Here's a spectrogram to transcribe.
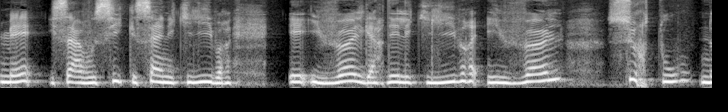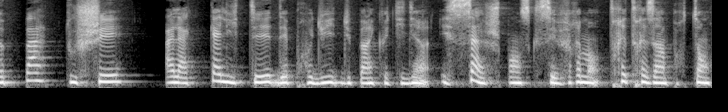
mais ils savent aussi que c'est un équilibre et ils veulent garder l'équilibre et ils veulent surtout ne pas toucher à la qualité des produits du pain quotidien. Et ça, je pense que c'est vraiment très, très important.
